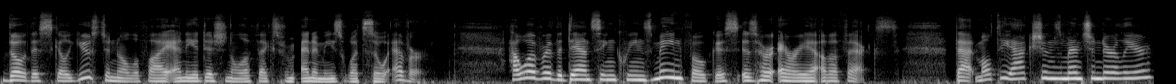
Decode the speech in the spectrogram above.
though this skill used to nullify any additional effects from enemies whatsoever. However, the Dancing Queen's main focus is her area of effects. That multi actions mentioned earlier?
